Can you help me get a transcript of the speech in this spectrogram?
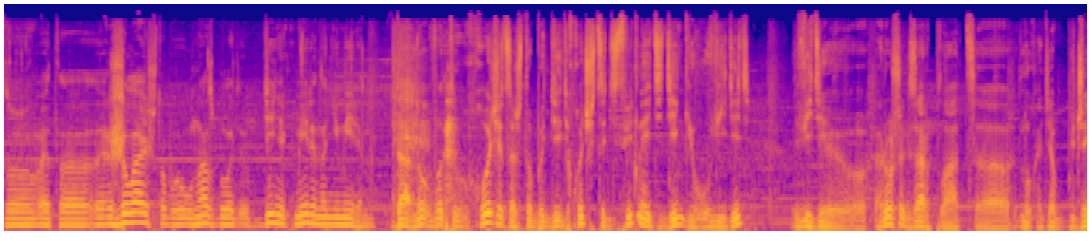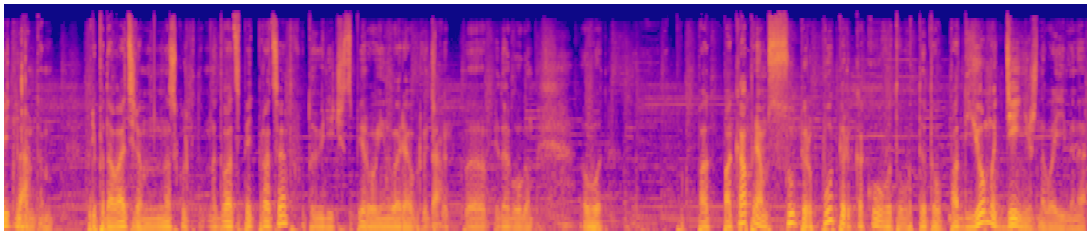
это желаю, чтобы у нас было денег мерено-немерено. Да, ну вот хочется, чтобы хочется действительно эти деньги увидеть в виде хороших зарплат, ну хотя бы бюджетникам там преподавателям, насколько на 25% вот увеличить с 1 января вроде как э, педагогам. Вот. По- Пока прям супер-пупер какого-то вот этого подъема денежного именно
